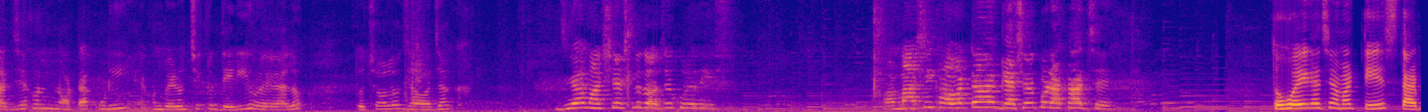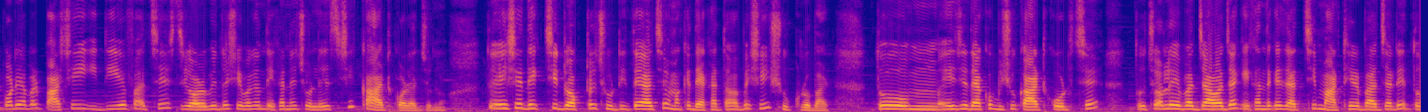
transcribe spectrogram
হয়ে গেছি বাজে এখন নটা কুড়ি, এখন বেরোচ্ছি, একটু দেরি হয়ে গেল। তো চলো, যাওয়া যাক। জিয়া, মাসি আসলে দরজা খুলে দিস। আর মাসি খাবারটা গ্যাসের উপর রাখা আছে। তো হয়ে গেছে আমার টেস্ট তারপরে আবার পাশেই ইডিএফ আছে, শ্রী অরবিন্দ সেবাকেন্দ্র, এখানে চলে এসেছি কার্ড করার জন্য। তো এসে দেখছি ডক্টর ছুটিতে আছে, আমাকে দেখাতে হবে সেই শুক্রবার। তো এই যে দেখো বিশু কাট করছে। তো চলো এবার যাওয়া যাক, এখান থেকে যাচ্ছি মাঠের বাজারে। তো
